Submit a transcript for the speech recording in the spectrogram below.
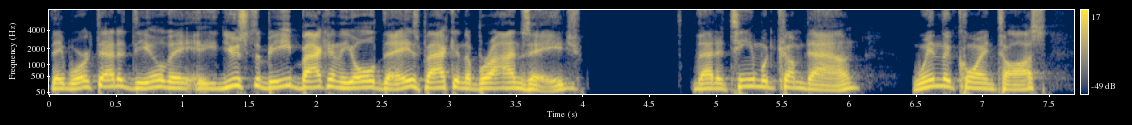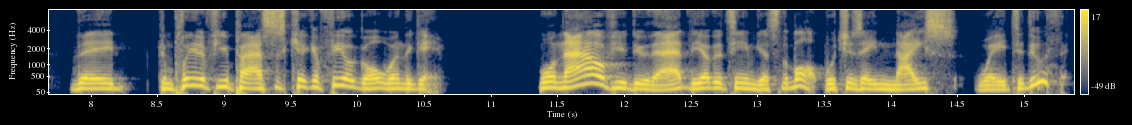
they worked out a deal. They, it used to be back in the old days, back in the Bronze Age, that a team would come down – win the coin toss, they'd complete a few passes, kick a field goal, win the game. Well, now if you do that, the other team gets the ball, which is a nice way to do things.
